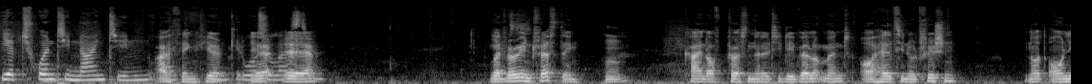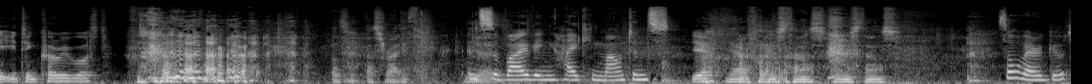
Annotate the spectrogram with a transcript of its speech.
yeah 2019. I think here- it was yeah, the last yeah, yeah. time. But Yes. very interesting. Hmm. Kind of personality development or healthy nutrition. Not only eating currywurst. That's, that's right. And Yeah. surviving hiking mountains. Yeah. Yeah, for instance, for instance. It's all very good.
